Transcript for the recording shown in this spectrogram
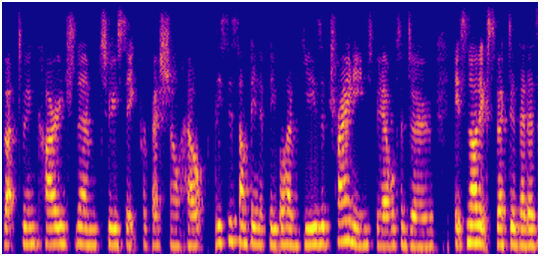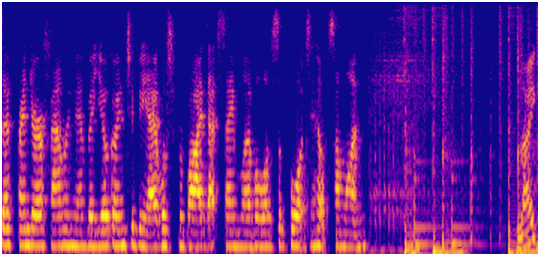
but to encourage them to seek professional help. This is something that people have years of training to be able to do. It's not expected that as a friend or a family member, you're going to be able to provide that same level of support to help someone. Like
